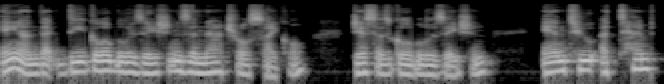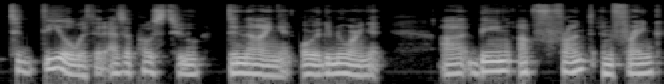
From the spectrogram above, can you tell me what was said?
and that deglobalization is a natural cycle, just as globalization, and to attempt to deal with it as opposed to denying it or ignoring it. Uh, being upfront and frank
